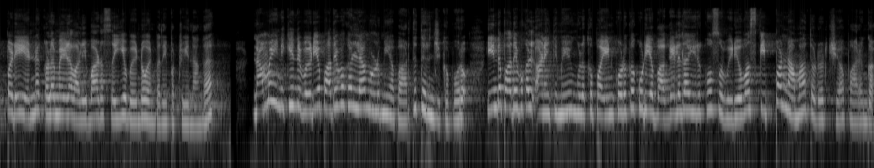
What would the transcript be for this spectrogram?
எப்படி என்ன கிழமையில வழிபாடு செய்ய வேண்டும் என்பதை பற்றியிருந்தாங்க நம்ம இன்னைக்கு இந்த வீடியோ பதிவுகளில் முழுமையாக பார்த்து தெரிஞ்சுக்க போகிறோம் இந்த பதிவுகள் அனைத்துமே உங்களுக்கு பயன் கொடுக்கக்கூடிய வகையில் தான் இருக்கும். ஸோ வீடியோவை ஸ்கிப் பண்ணாமல் தொடர்ச்சியாக பாருங்கள்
